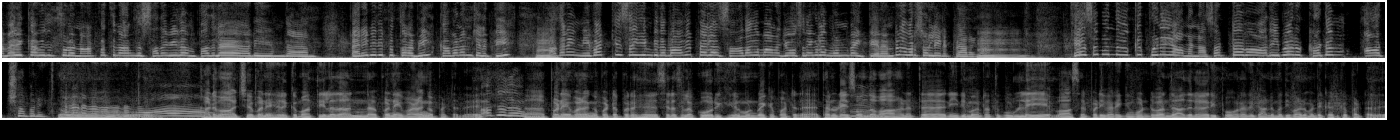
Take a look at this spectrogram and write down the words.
அமெரிக்கா விதித்துள்ள நாற்பத்தி நான்கு சதவீதம் பதிலடி இந்த வரி விதிப்பு தொடர்பில் கவனம் செலுத்தி அதனை நிவர்த்தி செய்யும் விதமாக பல சாதகமான யோசனைகளை முன்வைத்தேன் என்று அவர் சொல்லியிருக்கிறார். தேசபந்துவுக்கு பிணையாமண்ணா சட்ட அதிபர் கடும் ஆட்சேபனை. கடும் ஆட்சேபனைகளுக்கு மத்தியில தான் பிணை வழங்கப்பட்டது. பிணை வழங்கப்பட்ட பிறகு சில சில கோரிக்கைகள் முன்வைக்கப்பட்டன. தன்னுடைய சொந்த வாகனத்தை நீதிமன்றத்துக்கு உள்ளே வாசல் படி வரைக்கும் கொண்டு வந்து அதுல ஏறி போறதுக்கு அனுமதி வேணும் என்று கேட்கப்பட்டது.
